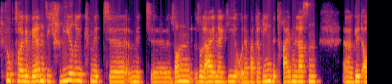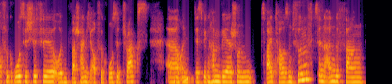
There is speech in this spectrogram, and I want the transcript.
Flugzeuge werden sich schwierig mit, äh, mit äh, Sonnen-, Solarenergie oder Batterien betreiben lassen. Äh, gilt auch für große Schiffe und wahrscheinlich auch für große Trucks. Äh, mhm. Und deswegen haben wir schon 2015 angefangen,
